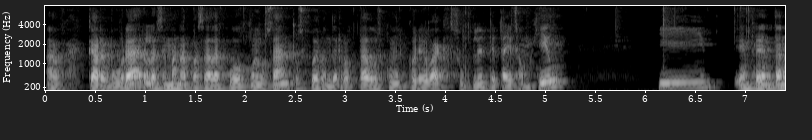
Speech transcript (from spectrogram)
a carburar. La semana pasada jugó con los Santos, fueron derrotados con el coreback suplente Tyson Hill y enfrentan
